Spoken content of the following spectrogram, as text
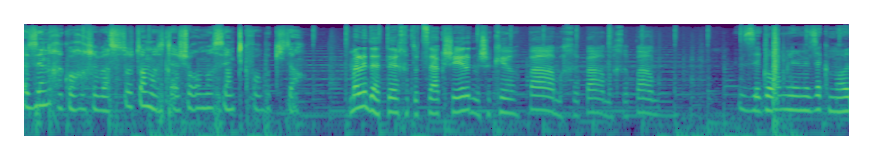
אז אין לך כוח עכשיו לעשות אותם, אז אתה ישר אומר סיימתי כבר בכיתה. מה לדעתך התוצאה כשילד משקר פעם אחרי פעם אחרי פעם? זה גורם לנזק מאוד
